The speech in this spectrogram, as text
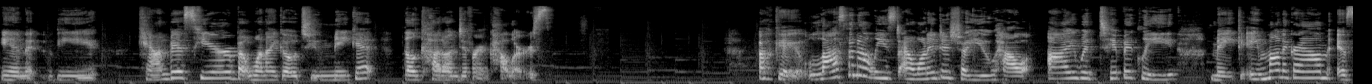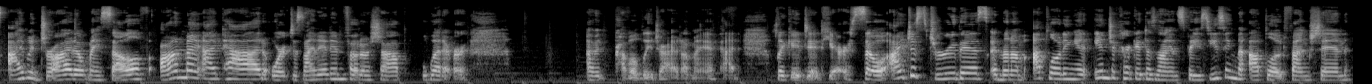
in the canvas here. But when I go to make it, they'll cut on different colors. Okay, last but not least, I wanted to show you how I would typically make a monogram is I would draw it out myself on my iPad or design it in Photoshop, whatever. I would probably draw it on my iPad like I did here. So I just drew this and then I'm uploading it into Cricut Design Space using the upload function,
